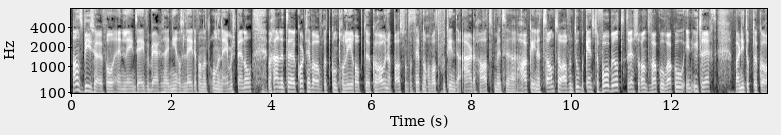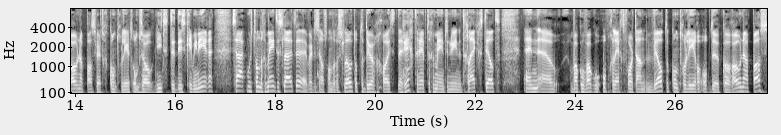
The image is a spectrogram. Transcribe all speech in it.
Hans Biesheuvel en Leen Zevenbergen zijn hier als leden van het ondernemerspanel. We gaan het uh, kort hebben over het controleren op de coronapas. Want dat heeft nogal wat voet in de aarde gehad. Met uh, hakken in het zand, zo af en toe. Bekendste voorbeeld: het restaurant Waku Waku in Utrecht. Waar niet op de coronapas werd gecontroleerd om zo niet te discrimineren. Zaak moest van de gemeente sluiten. Er werden zelfs andere sloten op de deur gegooid. De rechter heeft de gemeente nu in het gelijk gesteld. En uh, Waku Waku opgelegd voortaan wel te controleren op de coronapas.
